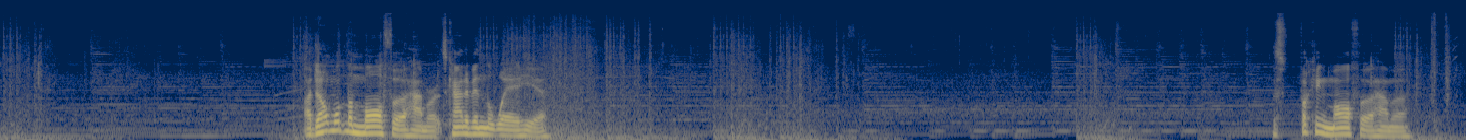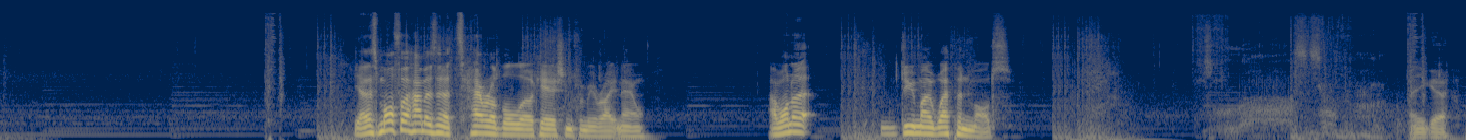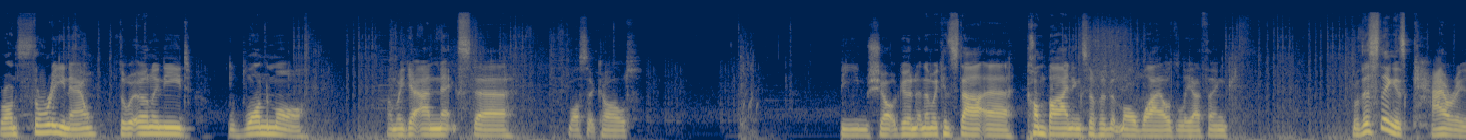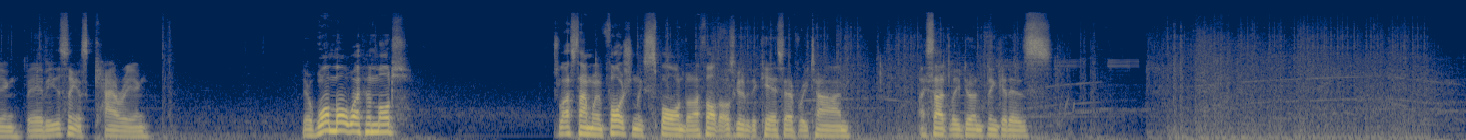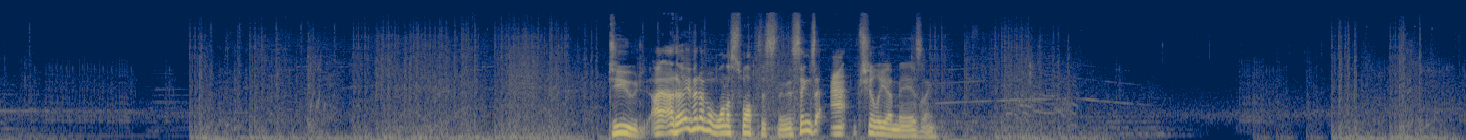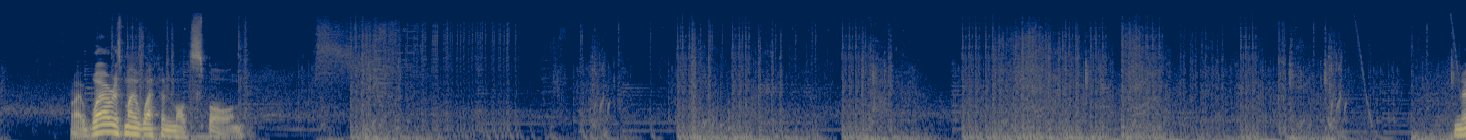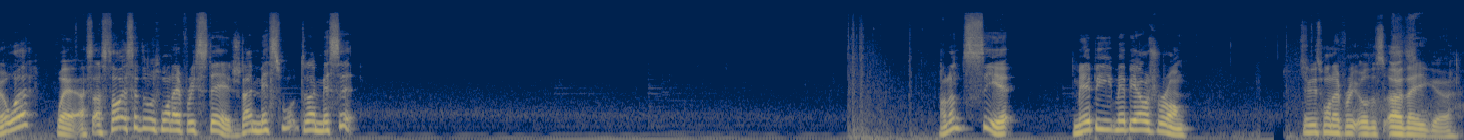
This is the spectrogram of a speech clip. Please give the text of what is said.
I don't want the Morpho Hammer. It's kind of in the way here. Fucking Morpho Hammer. Yeah, this Morpho Hammer's in a terrible location for me right now. I want to do my weapon mod. There you go. We're on three now, so we only need one more. And we get our next, uh, what's it called? Beam shotgun. And then we can start uh, combining stuff a bit more wildly, I think. Well, this thing is carrying, baby. This thing is carrying. Yeah, one more weapon mod. last time we unfortunately spawned, and I thought that was going to be the case every time. I sadly don't think it is. Dude, I, I don't even ever want to swap this thing. This thing's actually amazing. Right, where is my weapon mod spawn? Nowhere? Wait, I, I thought I said there was one every stage. Did I miss what? Did I miss it? I don't see it. Maybe, maybe I was wrong. Maybe it's one every other... Oh, there you go.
